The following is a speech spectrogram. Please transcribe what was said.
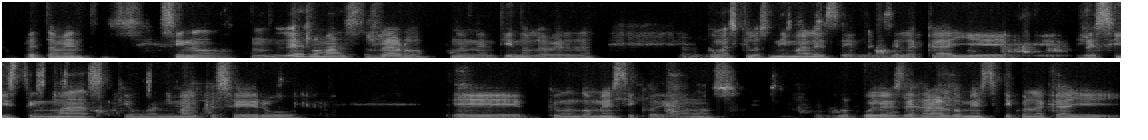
Completamente. Si no, es lo más raro. No, entiendo la verdad. ¿Cómo es que los animales de, la calle eh, resisten más que un animal casero, eh, que un doméstico, digamos? Lo puedes dejar al doméstico en la calle y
